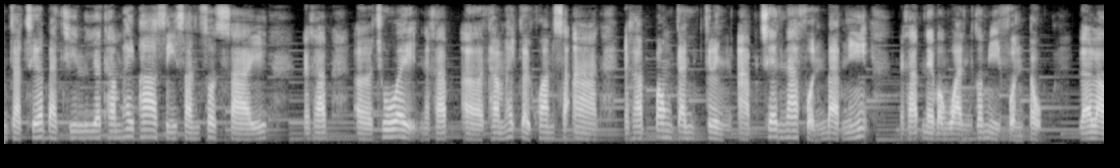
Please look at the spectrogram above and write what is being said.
ำจัดเชื้อแบคทีเรียทำให้ผ้าสีสันสดใส นะครับช่วยนะครับทำให้เกิดความสะอาดนะครับ ป้องกันกลิ่นอับเช่นหน้าฝนแบบนี้นะครับ ในบางวันก็มีฝนตก แล้วเรา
